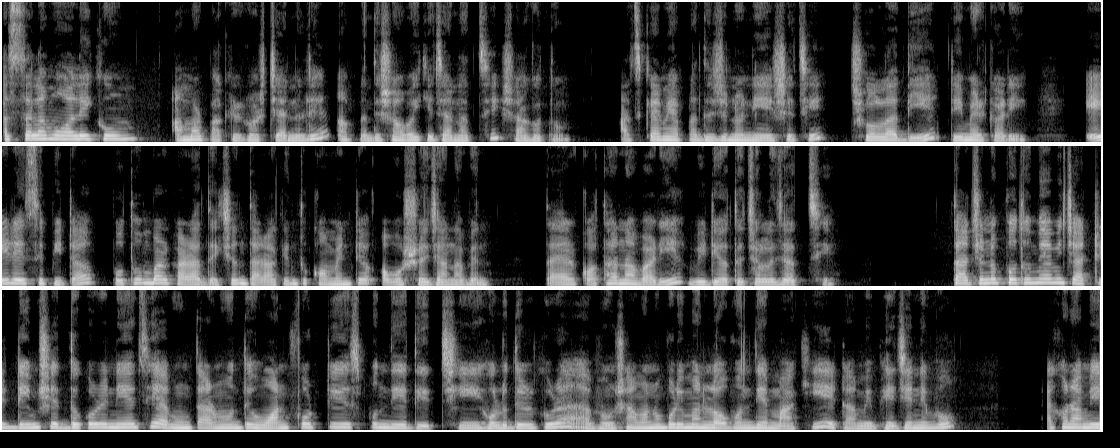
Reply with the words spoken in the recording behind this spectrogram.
আসসালামু আলাইকুম। আমার পাকের ঘর চ্যানেলে আপনাদের সবাইকে জানাচ্ছি স্বাগতম। আজকে আমি আপনাদের জন্য নিয়ে এসেছি ছোলা দিয়ে ডিমের কারি। এই রেসিপিটা প্রথমবার কারা দেখছেন তারা কিন্তু কমেন্টে অবশ্যই জানাবেন। তাই আর কথা না বাড়িয়ে ভিডিওতে চলে যাচ্ছি। তার জন্য প্রথমে আমি চারটি ডিম সেদ্ধ করে নিয়েছি এবং তার মধ্যে ওয়ান ফোর স্পুন দিয়ে দিচ্ছি হলুদের গুঁড়া এবং সামান্য পরিমাণ লবণ দিয়ে মাখিয়ে এটা আমি ভেজে নেব। এখন আমি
